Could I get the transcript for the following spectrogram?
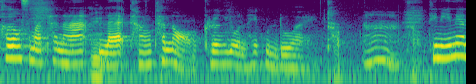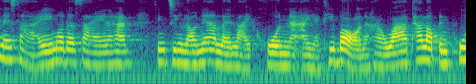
เพิ่มสมรรถนะอืมและทั้งถนอมเครื่องยนต์ให้คุณด้วยครับอ่าทีนี้เนี่ยในสายมอเตอร์ไซค์นะคะจริงๆแล้วเนี่ยหลาย ๆ คนนะอะอย่างที่บอกนะคะว่าถ้าเราเป็นผู้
